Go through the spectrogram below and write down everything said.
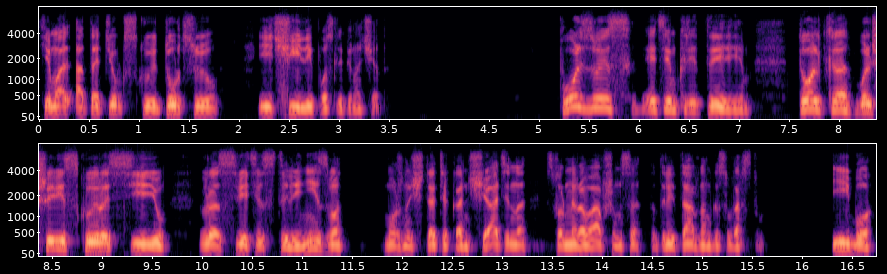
Кемаль-Ататюркскую Турцию и Чили после Пиночета. Пользуясь этим критерием, только большевистскую Россию в рассвете сталинизма можно считать окончательно сформировавшимся тоталитарным государством. Ибо,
